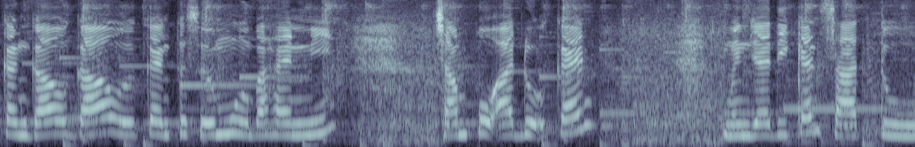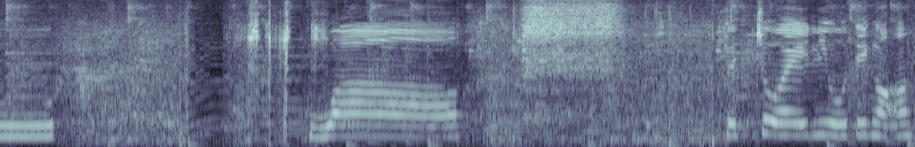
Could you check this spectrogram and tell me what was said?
akan gaul-gaulkan ke semua bahan ni. Campur adukkan menjadikan satu. Wow. Kecoh eh Leo tengok ah.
